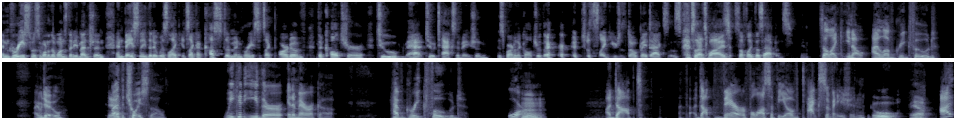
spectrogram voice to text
And Greece was one of the ones that he mentioned. And basically that it was like, it's like a custom in Greece. It's like part of the culture to to tax evasion is part of the culture there. it's just like, you just don't pay taxes. So that's why stuff like this happens. So like, you know, I love Greek food. I do. Yeah. I had the choice though. We could either in America have Greek food or mm. adopt adopt their philosophy of tax evasion. Ooh, yeah. I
